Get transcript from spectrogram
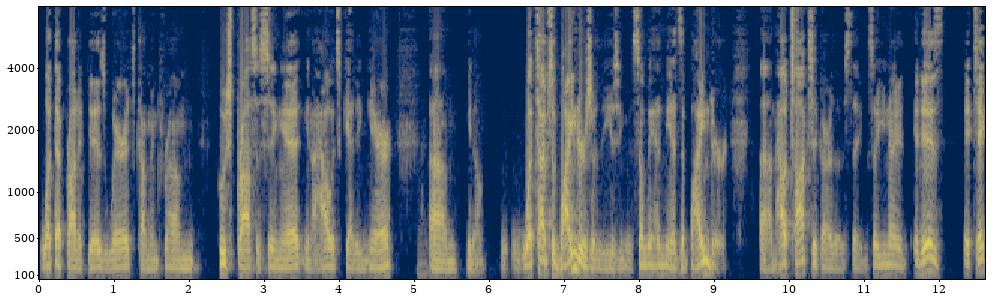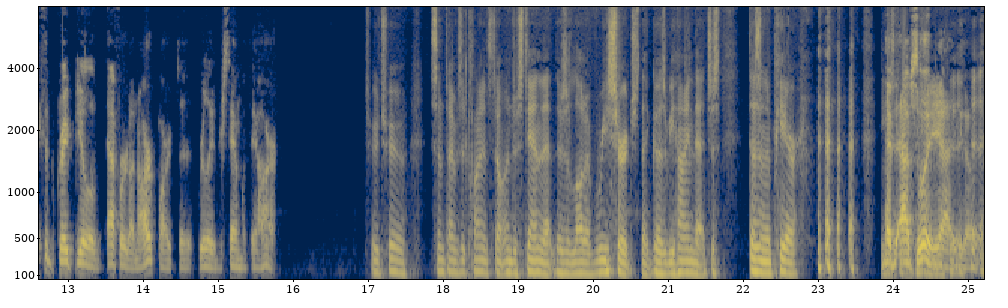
what that product is, where it's coming from, who's processing it, you know, how it's getting here, um, you know, what types of binders are they using? If something has a binder, um, how toxic are those things? So you know, it, it is it takes a great deal of effort on our part to really understand what they are. True, true. Sometimes the clients don't understand that there's a lot of research that goes behind that. Just doesn't appear. Absolutely, yeah. You know,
